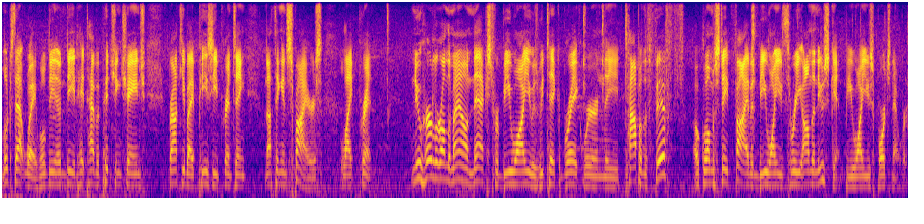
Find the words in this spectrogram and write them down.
Looks that way. We'll de- indeed have a pitching change brought to you by PZ Printing. Nothing inspires like print. New hurler on the mound next for BYU as we take a break. We're in the top of the fifth. Oklahoma State 5 and BYU 3 on the Nu Skin, BYU Sports Network.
